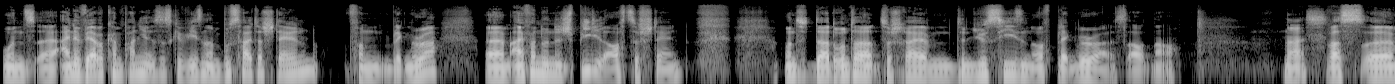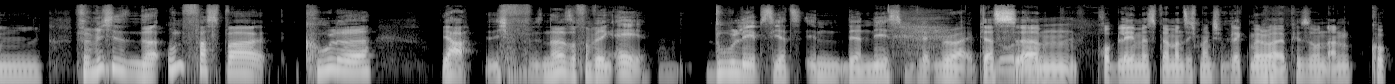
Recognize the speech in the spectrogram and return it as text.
Und äh, eine Werbekampagne ist es gewesen an Bushaltestellen von Black Mirror, ähm, einfach nur einen Spiegel aufzustellen und darunter zu schreiben, The new season of Black Mirror is out now Nice. was ähm, für mich eine unfassbar coole, ja, ich, ne, so von wegen, ey, du lebst jetzt in der nächsten Black Mirror Episode. Das ähm, Problem ist, wenn man sich manche Black Mirror-Episoden anguckt,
